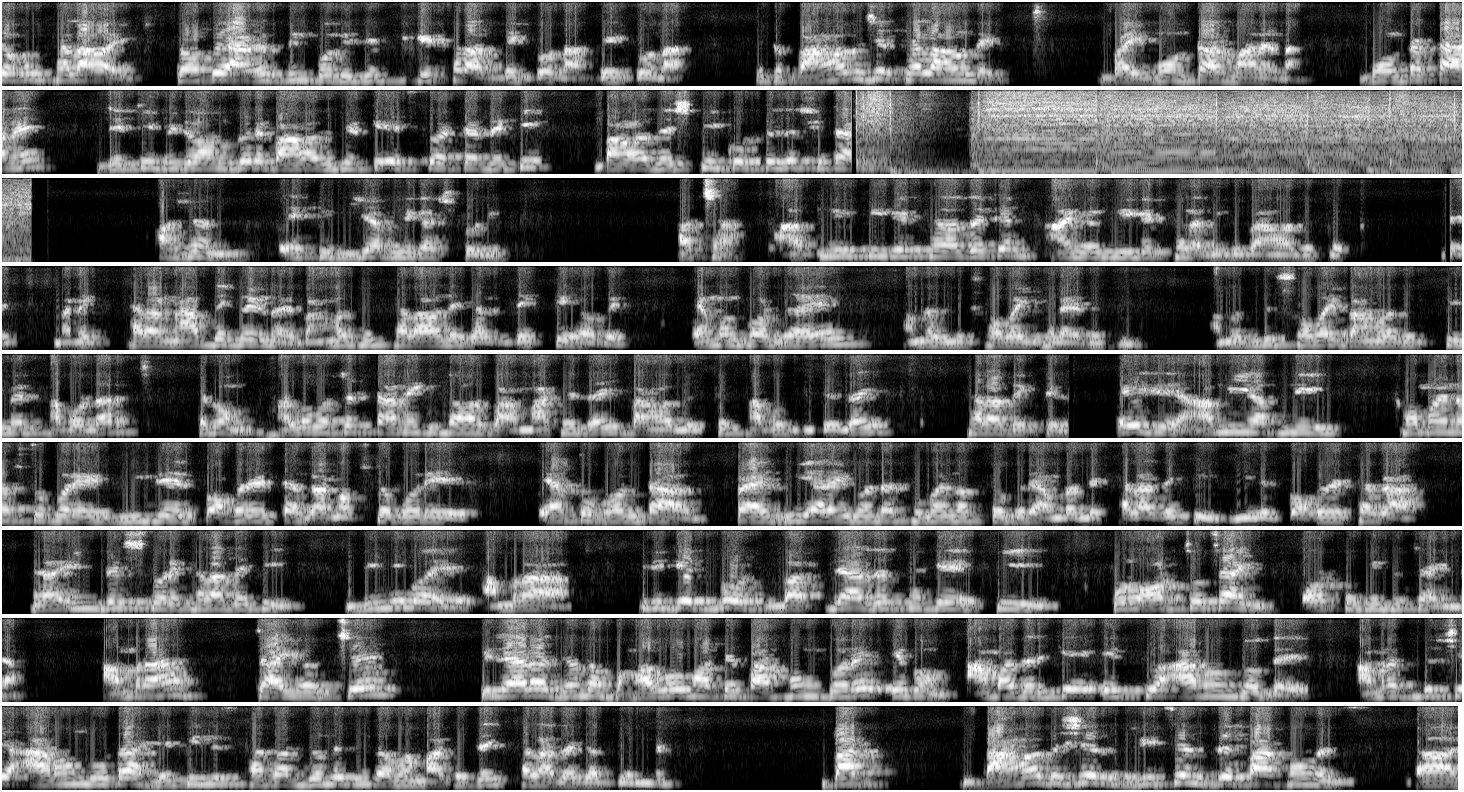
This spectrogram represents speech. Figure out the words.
যখন খেলা হয়, ততই আগের দিন বলি যে ক্রিকেট খেলা দেখব না দেখব না। কিন্তু বাংলাদেশের খেলা হলে, ভাই, মনটা আর মানে না। মনটা টানে যে টিভিটা অন করে বাংলাদেশের স্কোয়াডটা দেখি, বাংলাদেশ কি করতেছে সেটা আসেন, একটি হিসাব নিকাশ করি। আচ্ছা আপনি ক্রিকেট খেলা দেখেন, আমিও ক্রিকেট খেলা দেখি বাংলাদেশের মানে খেলা না দেখলে নয়, বাংলাদেশের খেলা হলে খেলা দেখতেই হবে। এমন পর্যায়ে আমরা সবাই খেলায় দেখি আমরা কিন্তু সবাই বাংলাদেশ টিমের সাপোর্টার এবং ভালোবাসার টানে কিন্তু আমার মাঠে যাই, বাংলাদেশকে সাপোর্ট দিতে যাই, খেলা দেখতে এই যে আমি আপনি সময় নষ্ট করে নিজের পকেটের টাকা নষ্ট করে এত ঘণ্টা, প্রায় দুই আড়াই ঘণ্টা সময় নষ্ট করে আমরা যে খেলা দেখি, নিজের পকেটের টাকা ইনভেস্ট করে খেলা দেখি, বিনিময়ে আমরা ক্রিকেট বোর্ড বা প্লেয়ারদের থেকে কি কোনো অর্থ চাই? অর্থ কিন্তু চাই না। আমরা চাই হচ্ছে প্লেয়াররা যেন ভালো মাঠে পারফর্ম করে এবং আমাদেরকে একটু আনন্দ দেয়। আমরা কিন্তু সেই আনন্দটা হ্যাপিনেস থাকার জন্য কিন্তু আমরা মাঠে যাই খেলা দেখার জন্য। বাট বাংলাদেশের রিসেন্ট যে পারফরমেন্স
